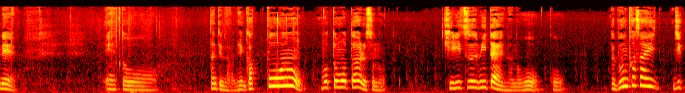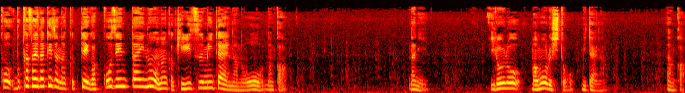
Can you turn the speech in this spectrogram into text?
でえっ、ー、と何て言うんだろうね。学校のもともとあるその規律みたいなのをこう文化祭実行文化祭だけじゃなくて学校全体のなんか規律みたいなのをなんか何？いろいろ守る人みたいな。なんか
